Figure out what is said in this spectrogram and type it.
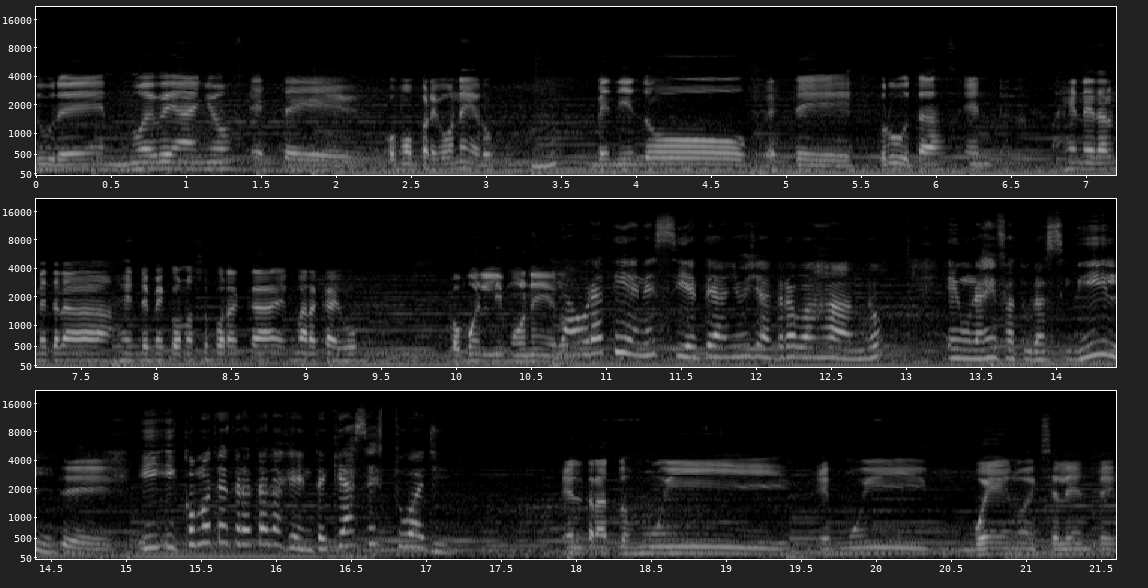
duré nueve años este, como pregonero vendiendo este, frutas. En- generalmente la gente me conoce por acá en Maracaibo como Y limonero. ahora tienes siete años ya trabajando en una jefatura civil. Eh, ¿Y, y cómo te trata la gente? ¿Qué haces tú allí? el trato es muy, es muy bueno, excelente.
